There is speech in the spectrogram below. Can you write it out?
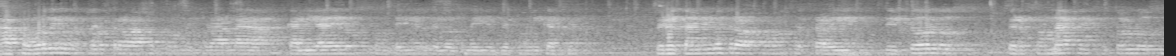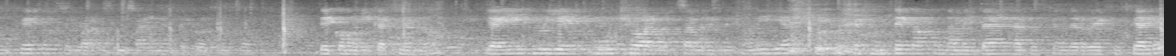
A favor de lo mejor trabaja por mejorar la calidad de los contenidos de los medios de comunicación, pero también lo trabajamos a través de todos los personajes, de todos los sujetos que participan en este proceso de comunicación, ¿no? Y ahí incluye mucho a los padres de familia, que que es un tema fundamental en la cuestión de redes sociales,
